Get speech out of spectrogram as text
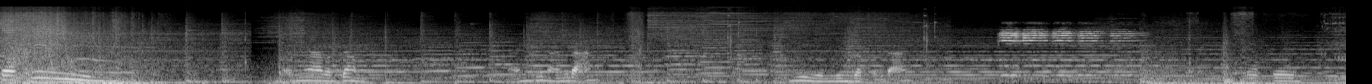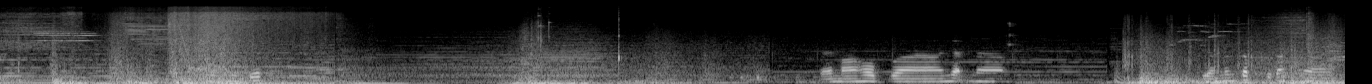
72 phần trăm đánh và nhận à, uh, điểm nâng cấp cho các uh,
